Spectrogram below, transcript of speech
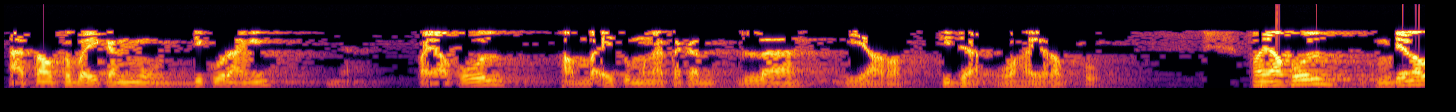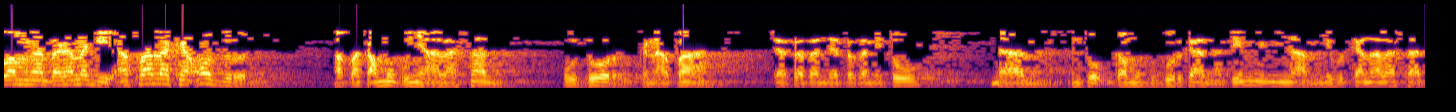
atau kebaikanmu dikurangi nah, hamba itu mengatakan la ya Rabb tidak wahai Rabbku fayaqul kemudian Allah mengatakan lagi afalaka udrun apa kamu punya alasan? Udur kenapa? Catatan-catatan itu nah, untuk kamu gugurkan. Nanti nah, menyebutkan alasan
